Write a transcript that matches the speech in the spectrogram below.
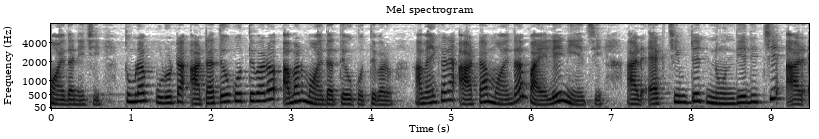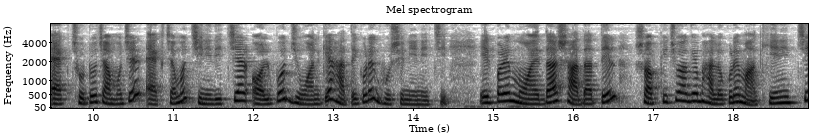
ময়দা নিয়েছি। তোমরা পুরোটা আটাতেও করতে পারো, আবার ময়দাতেও করতে পারো। আমি এখানে আটা, ময়দা পাইলেই নিয়েছি। আর এক চিমটে নুন দিয়ে দিচ্ছি আর এক ছোট চামচের এক চামচ চিনি দিচ্ছি আর অল্প জোয়ানকে হাতে করে ঘষে নিয়ে নিচ্ছি। এরপরে ময়দা, সাদা তেল সব কিছু আগে ভালো করে মাখিয়ে নিচ্ছি,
